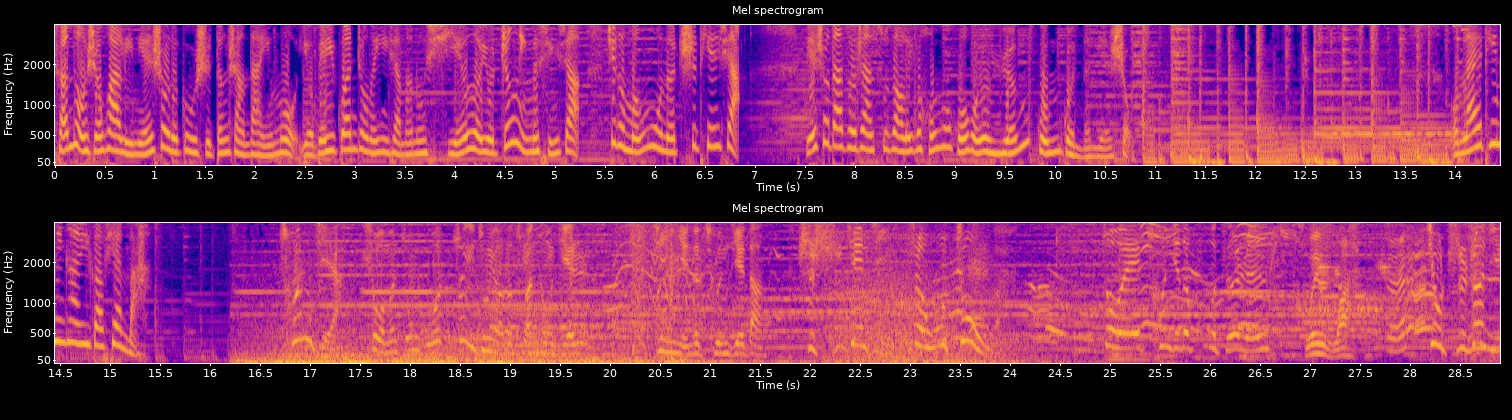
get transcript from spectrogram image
传统神话里年兽的故事登上大荧幕，有别于观众的印象当中邪恶又狰狞的形象，这个萌物呢吃天下。年兽大作战塑造了一个红红火火又圆滚滚的年兽。我们来听听看预告片吧。春节啊，是我们中国最重要的传统节日。今年的春节档是时间紧，任务重啊！作为春节的负责人，威武啊，就指着你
